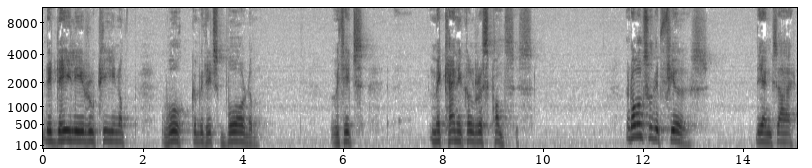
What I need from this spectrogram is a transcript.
the daily routine of work with its boredom, with its mechanical responses and also the fears, the anxieties,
